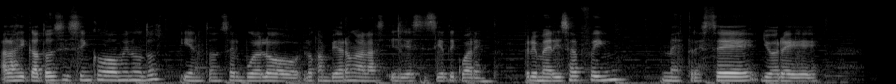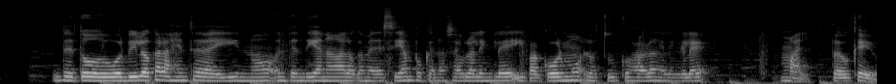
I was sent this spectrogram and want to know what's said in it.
a las 14 y 5 minutos y entonces el vuelo lo cambiaron a las 17 y 40. Primeriza al fin me estresé, lloré, de todo, volví loca a la gente de ahí, no entendía nada de lo que me decían porque no se habla el inglés y para colmo los turcos hablan el inglés mal, peor que yo.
